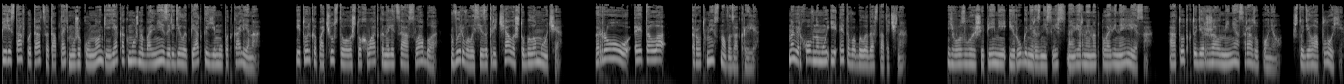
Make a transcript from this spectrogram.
Перестав пытаться топтать мужику ноги, я как можно больнее зарядила пяткой ему под колено. И только почувствовала, что хватка на лице ослабла, вырвалась и закричала, что было моча. «Роу, это ла...» Рот мне снова закрыли. Но Верховному и этого было достаточно. Его злое шипение и ругань разнеслись, наверное, над половиной леса, а тот, кто держал меня, сразу понял, что дела плохи,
